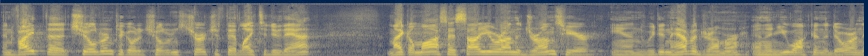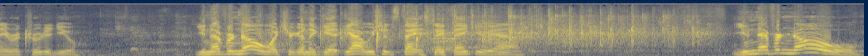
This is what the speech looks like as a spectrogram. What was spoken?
invite the children to go to Children's Church if they'd like to do that. Michael Moss, I saw you were on the drums here, and we didn't have a drummer, and then you walked in the door and they recruited you. You never know what you're going to get. Yeah, we should say, say thank you, yeah. You never know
